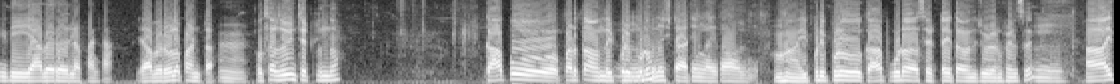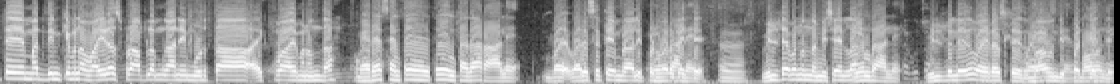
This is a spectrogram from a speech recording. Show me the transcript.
ఇది యాభై రోజుల పంట. యాభై రోజుల పంట. ఒకసారి చూపించి ఎట్లుందో. కాపు పడతా ఉంది ఇప్పుడు ఇప్పుడు? స్టార్టింగ్ అవుతా ఉంది. ఇప్పుడు ఇప్పుడు కాపు కూడా సెట్ అవుతా ఉంది చూడండి ఫ్రెండ్స్. అయితే మరి దీనికి ఏమైనా వైరస్ ప్రాబ్లం కానీ ముడత ఎక్కువ ఏమైనా ఉందా? వైరస్ అంటే అయితే ఇంతగా రాలే. వైరస్ అయితే ఏం రాలి ఇప్పటి వరకు అయితే. విల్ట్ ఏమైనా ఉందా మిషన్లో? ఏం రాలే. విల్ట్ లేదు వైరస్ లేదు. బాగుంది ఇప్పటికైతే.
